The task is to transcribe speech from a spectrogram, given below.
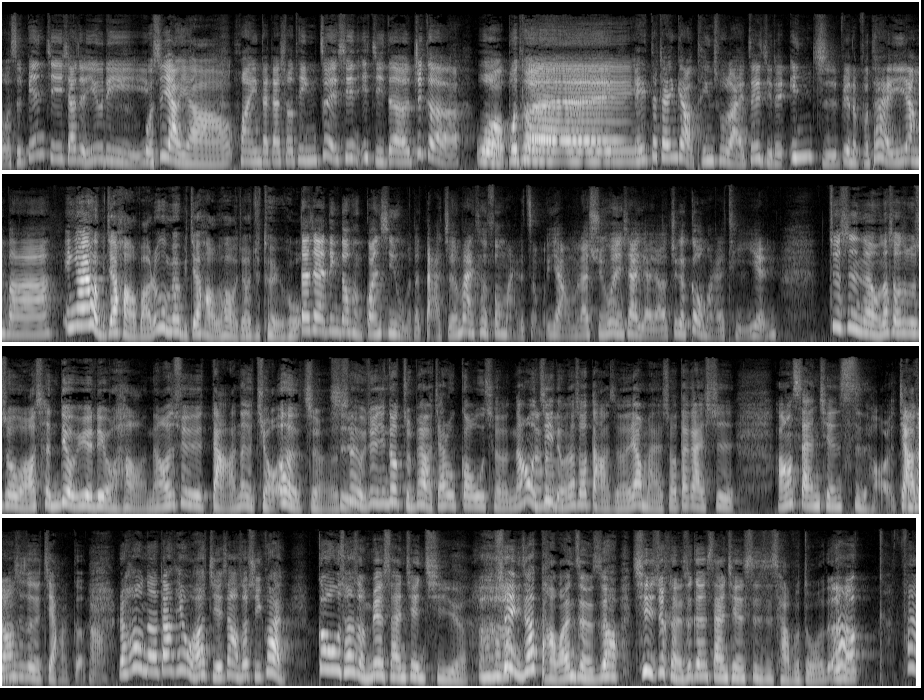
我是编辑小姐 Yuli，我是瑶瑶，欢迎大家收听最新一集的这个我不推。哎，大家应该有听出来这一集的音质变得不太一样吧？应该会比较好吧？如果没有比较好的话，我就要去退货。大家一定都很关心我们的打折麦克风买的怎么样？我们来询问一下瑶瑶这个购买的体验。就是呢，我那时候是不是说我要趁六月六号，然后去打那个九二折，所以我就已经都准备好加入购物车。然后我记得我那时候打折要买的时候，大概是好像三千四好了，假装是这个价格。好，然后呢，当天我要结账的时候，奇怪，购物车怎么变三千七了？所以你知道打完折之后，其实就可能是跟三千四是差不多的。然后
